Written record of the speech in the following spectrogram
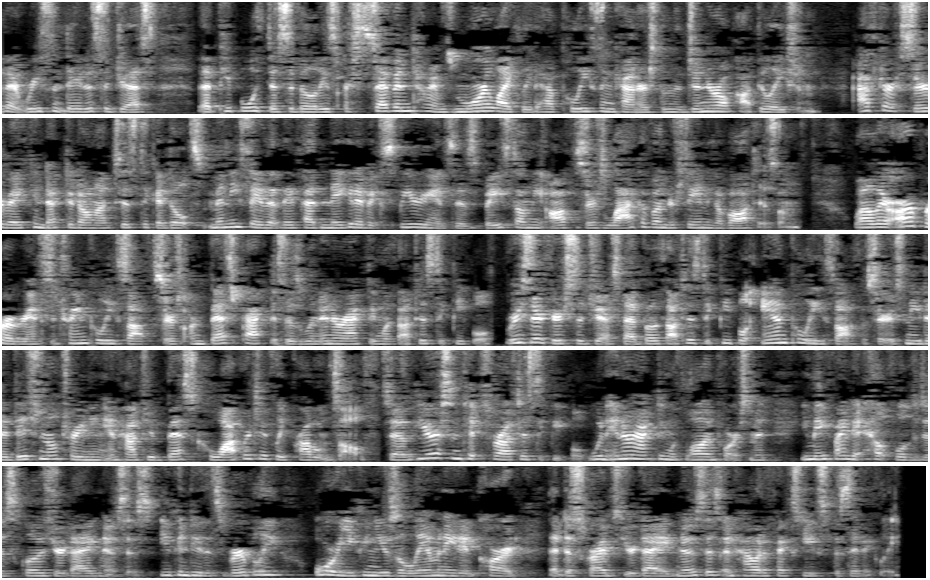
that recent data suggests that people with disabilities are seven times more likely to have police encounters than the general population. After a survey conducted on autistic adults, many say that they've had negative experiences based on the officer's lack of understanding of autism. While there are programs to train police officers on best practices when interacting with autistic people, researchers suggest that both autistic people and police officers need additional training in how to best cooperatively problem solve. So here are some tips for autistic people. When interacting with law enforcement, you may find it helpful to disclose your diagnosis. You can do this verbally, or you can use a laminated card that describes your diagnosis and how it affects you specifically.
